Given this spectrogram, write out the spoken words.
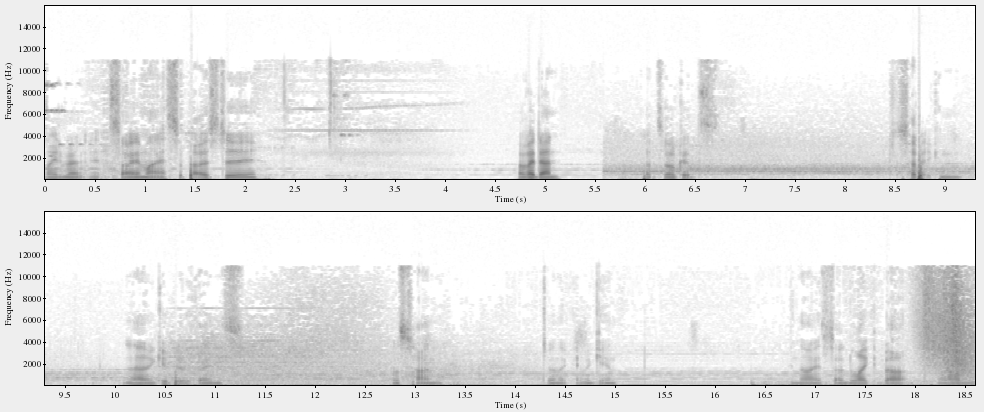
Wait a minute, so am I supposed to... Have I done? That's all good. Just hope I can uh, get rid of things. This time. Doing that game again. You know, I started like about, um,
